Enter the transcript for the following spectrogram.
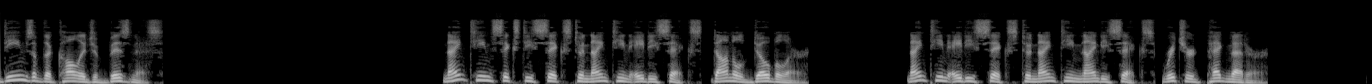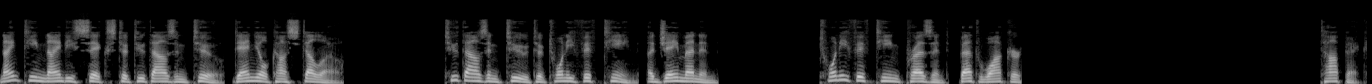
Deans of the College of Business 1966–1986, Donald Dobler 1986–1996, Richard Pegnetter 1996 to 2002 Daniel Costello. 2002 to 2015 Ajay Menon. 2015 present Beth Walker. Topic.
